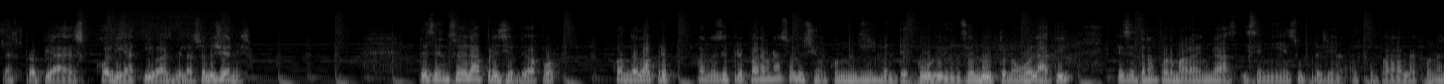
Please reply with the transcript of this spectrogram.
las propiedades coligativas de las soluciones. Descenso de la presión de vapor. Cuando, se prepara una solución con un disolvente puro y un soluto no volátil que se transformará en gas y se mide su presión al compararla con la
